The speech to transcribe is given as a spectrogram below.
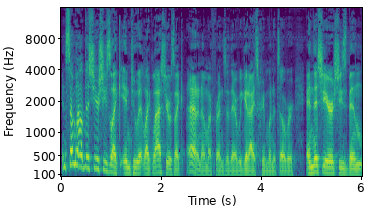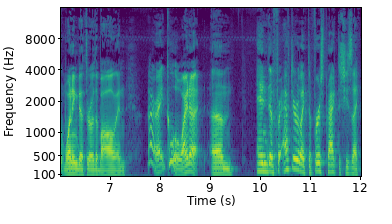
And somehow this year she's like into it. Like last year was like, I don't know, my friends are there. We get ice cream when it's over. And this year she's been wanting to throw the ball and all right, cool, why not? Um, and the, after like the first practice, she's like,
